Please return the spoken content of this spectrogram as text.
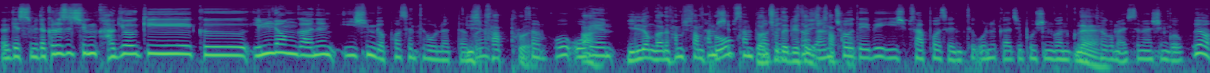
알겠습니다. 그래서 지금 가격이 그 1년간은 20 몇 퍼센트가 올랐다고요? 24%요. 그래서 올해 아, 1년간에 33%, 33% 연초 대비해서 24%. 연초 대비 24% 오늘까지 보신 건 네. 그렇다고 말씀하신 거고요.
